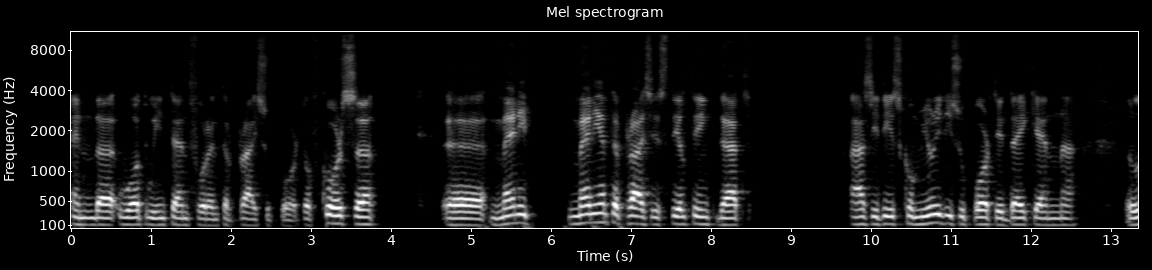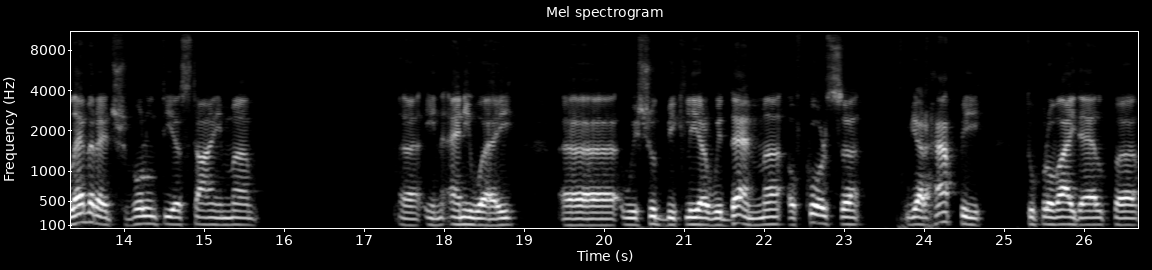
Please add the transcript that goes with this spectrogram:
and uh, what we intend for enterprise support. Of course, uh, uh many many enterprises still think that as it is community supported, they can uh, leverage volunteers' time uh, in any way uh, we should be clear with them. Uh, of course, uh, we are happy to provide help uh,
